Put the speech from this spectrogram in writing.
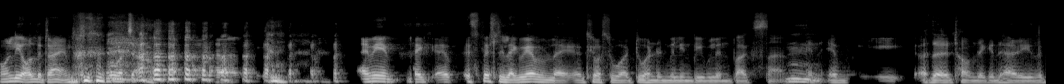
only all the time Oh. I mean, like uh, especially like we have like uh, close to what 200 million people in Pakistan, Mm. and every other Tom, Dick, and Harry the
